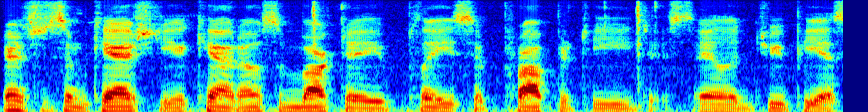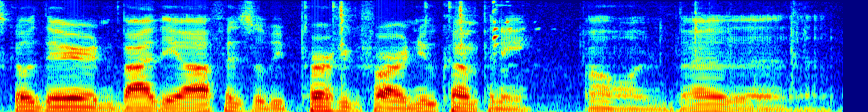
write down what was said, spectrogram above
Transfer some cash to your account. I also marked a place of property to sale at GPS. Go there and buy the office. It'll be perfect for our new company. Oh, and blah, blah, blah.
